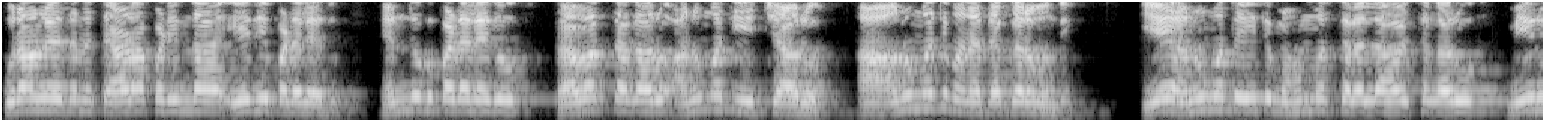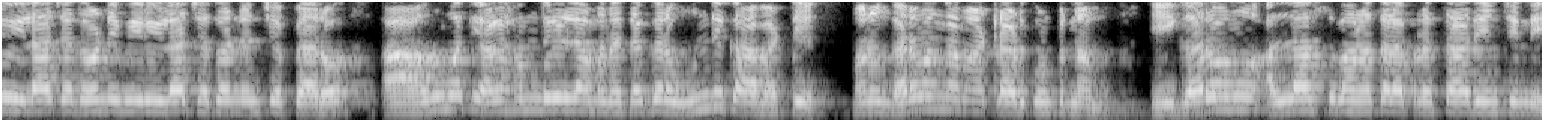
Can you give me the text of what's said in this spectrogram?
కురాన్లో ఏదైనా తేడా పడిందా? ఏది పడలేదు. ఎందుకు పడలేదు? ప్రవక్త గారు అనుమతి ఇచ్చారు. ఆ అనుమతి మన దగ్గర ఉంది. ఏ అనుమతి అయితే మొహమ్మద్ సల్లల్లాహు అలైస్ గారు మీరు ఇలా చదవండి మీరు ఇలా చదవండి అని చెప్పారో ఆ అనుమతి అల్హమ్దుల్లా మన దగ్గర ఉంది కాబట్టి మనం గర్వంగా మాట్లాడుకుంటున్నాము. ఈ గర్వము అల్లా సుబానతల ప్రసాదించింది.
